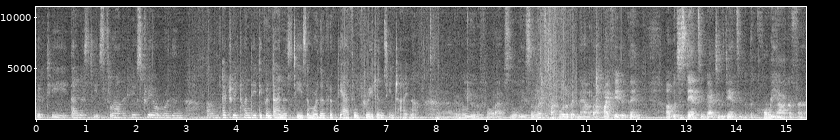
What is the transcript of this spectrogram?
50 dynasties throughout the history or more than um, actually 20 different dynasties and more than 50 ethnic regions in China. Yeah, they're beautiful, absolutely. So let's talk a little bit now about my favorite thing, uh, which is dancing, back to the dancing, but the choreographer.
